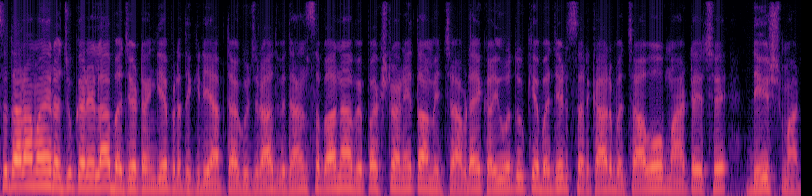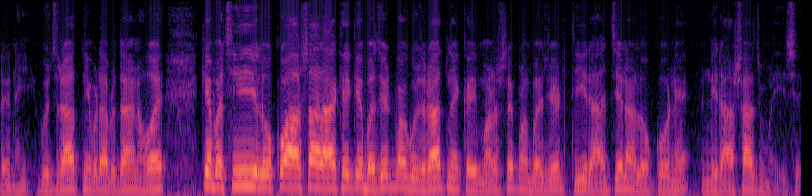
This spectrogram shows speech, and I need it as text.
સીતારામણે રજૂ કરેલા બજેટ અંગે પ્રતિક્રિયા આપતા ગુજરાત વિધાનસભાના વિપક્ષના નેતા અમિત ચાવડાએ કહ્યું હતું કે બજેટ સરકાર બચાવો માટે છે, દેશ માટે નહીં. ગુજરાતની વડાપ્રધાન હોય કે પછી લોકો આશા રાખે કે બજેટમાં ગુજરાતને કંઈ મળશે, પણ બજેટથી રાજ્યના લોકોને નિરાશા જ મળી છે.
